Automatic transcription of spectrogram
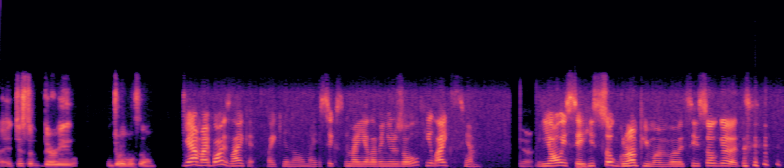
Uh, It's just a very enjoyable film. Yeah, my boys like it. Like you know, my six, my eleven years old, he likes him. Yeah. He always say he's so grumpy, mom, but he's so good.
